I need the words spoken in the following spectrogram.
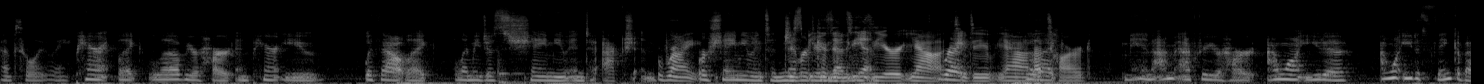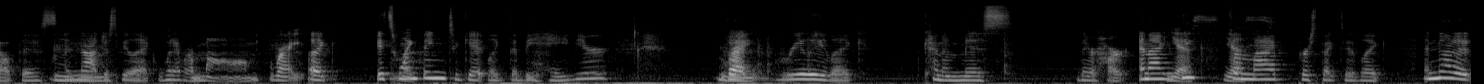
absolutely parent like love your heart and parent you without like let me just shame you into action right. or shame you into never because doing that again. Because it's easier, yeah, to Right. do. Yeah, But, that's like, hard. man, I'm after your heart. I want you to I want you to think about this and Mm-hmm. not just be like, whatever, mom. Right. Like it's one thing to get like the behavior, but Right. really like kind of miss their heart. And I Yes, think yes. from my perspective, like, and not a,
